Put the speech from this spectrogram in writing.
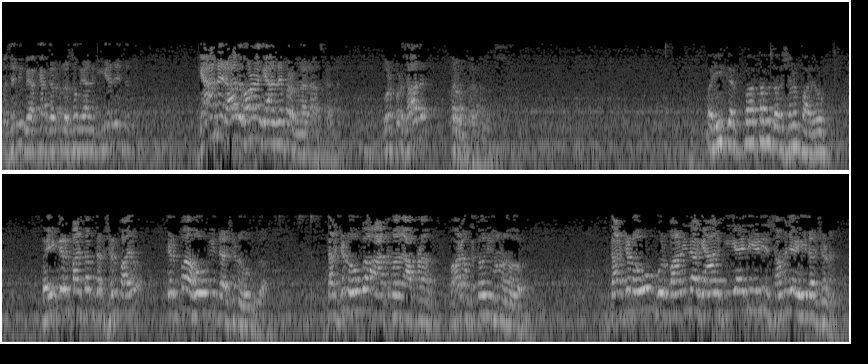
ਬਸ ਇਹਦੀ ਵਿਆਖਿਆ ਕਰੋ ਦੱਸੋ ਗਿਆਨ ਕੀ ਹੈ ਇਹਦੇ ਗਿਆਨ ਨੇ ਰਾਹ ਦਿਖਾਉਣਾ ਗਿਆਨ ਨੇ ਭਰਮ ਦਾ ਨਾਸ ਕਰਨਾ। ਗੁਰ ਪ੍ਰਸਾਦ ਭਰਮ ਦਾ ਨਾਸ। ਭਈ ਕਿਰਪਾ ਤਬ ਦਰਸ਼ਨ ਪਾਇਓ। ਸਹੀ ਕਿਰਪਾ ਤਬ ਦਰਸ਼ਨ ਪਾਇਓ। ਕਿਰਪਾ ਹੋਊਗੀ, ਦਰਸ਼ਨ ਹੋਊਗਾ। ਦਰਸ਼ਨ ਹੋਊਗਾ, ਆਤਮਾ ਦਾ ਆਪਣਾ ਬਾਹਰੋਂ ਕਿਤੋਂ ਨਹੀਂ ਹੋਣਾ ਹੋਰ। ਦਰਸ਼ਨ ਹੋਊ, ਗੁਰਬਾਣੀ ਦਾ ਗਿਆਨ ਕੀ ਹੈ? ਇਹਦੀ ਜਿਹੜੀ ਸਮਝ ਹੈ ਹੀ ਦਰਸ਼ਨ ਹੈ।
